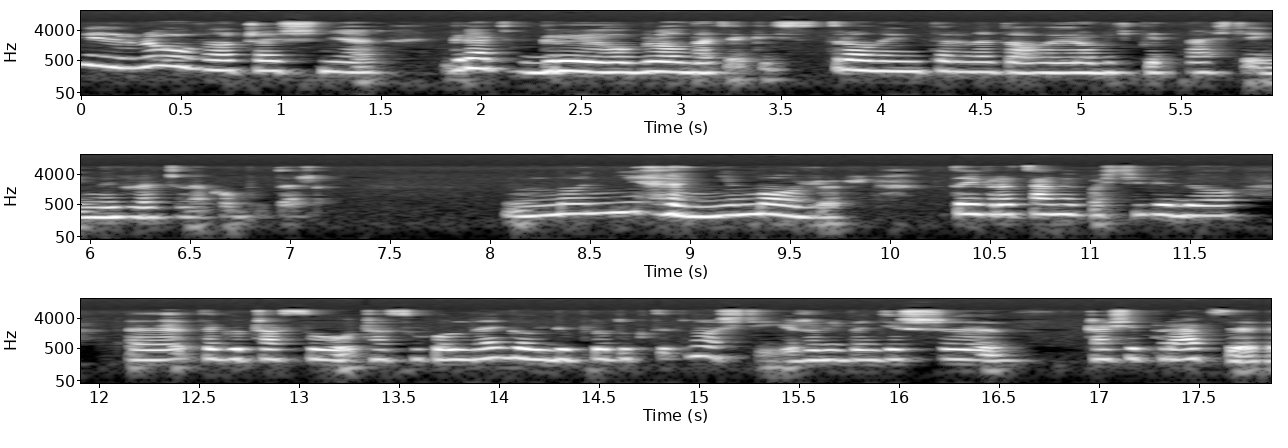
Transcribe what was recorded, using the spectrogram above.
i równocześnie grać w gry, oglądać jakieś strony internetowe robić 15 innych rzeczy na komputerze. No nie, nie możesz. Tutaj wracamy właściwie do e, tego czasu, czasu wolnego i do produktywności. Jeżeli będziesz e, w czasie pracy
